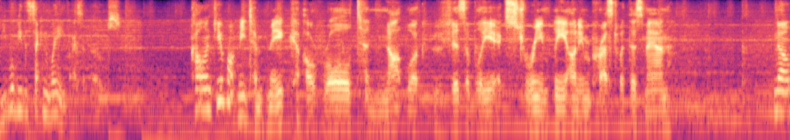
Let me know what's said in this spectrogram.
we will be the second wave, I suppose. Colin, do you want me to make a roll to not look visibly extremely unimpressed with this man? No,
